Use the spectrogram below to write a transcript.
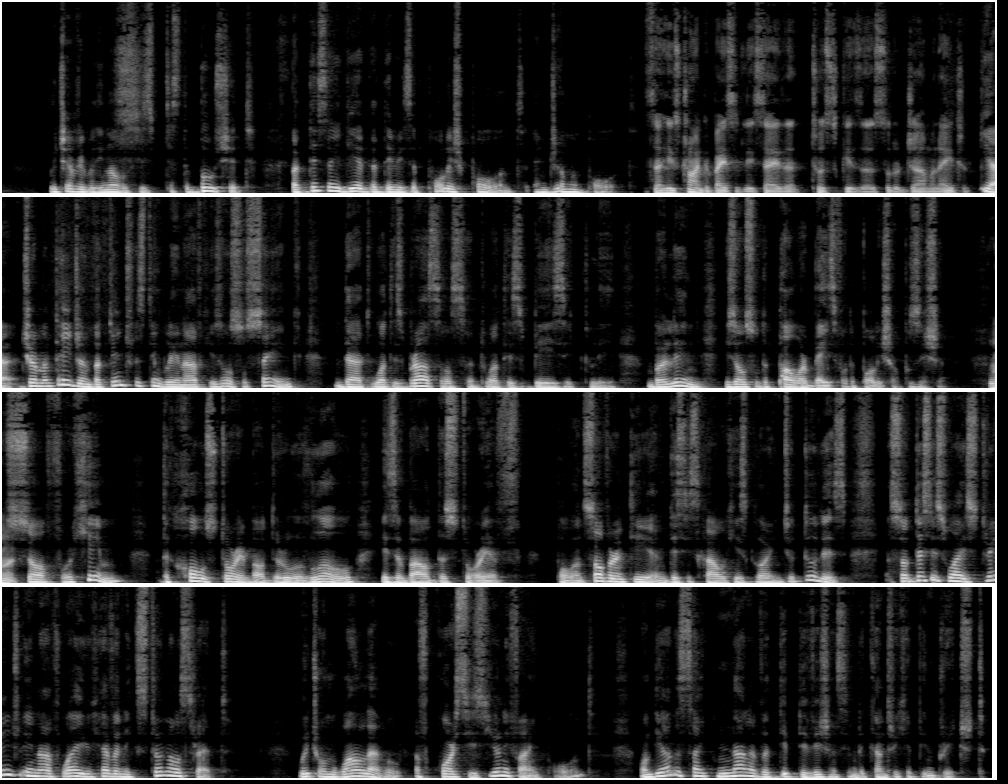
which everybody knows is just a bullshit. But this idea that there is a Polish Poland and German Poland. So he's trying to basically say that Tusk is a sort of German agent. Yeah, German agent. But interestingly enough, he's also saying that what is Brussels and what is basically Berlin is also the power base for the Polish opposition. Right. So for him, the whole story about the rule of law is about the story of Poland's sovereignty, and this is how he's going to do this. So this is why, strangely enough, why you have an external threat, which on one level, of course, is unifying Poland. On the other side, none of the deep divisions in the country have been breached.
